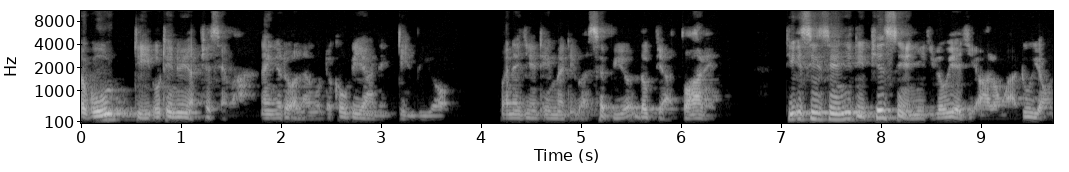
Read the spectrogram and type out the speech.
အခုဒီအိုထင်းတွင်းရဖြစ်စဉ်ပါနိုင်ငံတော်အလံကိုတခုတ်တရနဲ့တင်ပြီးတော့ဝန်နေချင်းအထိမ့်မှတ်တွေပါဆက်ပြီးတော့လုပ်ပြသွားတယ်ဒီအစီအစဉ်ကြီးဒီဖြစ်စဉ်ကြီးဒီလိုရဲ့ကြီးအားလုံးကအတူရောင်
